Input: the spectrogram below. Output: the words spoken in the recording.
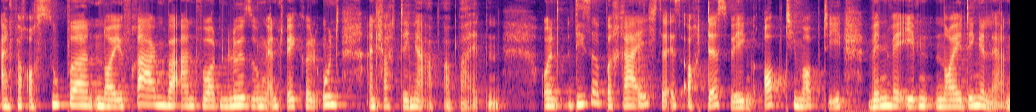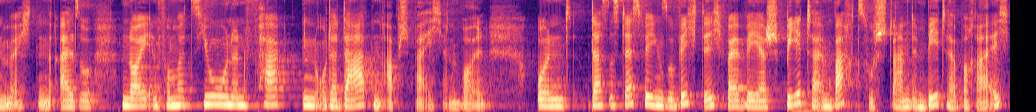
einfach auch super neue Fragen beantworten, Lösungen entwickeln und einfach Dinge abarbeiten. Und dieser Bereich, der ist auch deswegen optimopti, wenn wir eben neue Dinge lernen möchten, also neue Informationen, Fakten oder Daten abspeichern wollen. Und das ist deswegen so wichtig, weil wir ja später im Wachzustand, im Beta-Bereich,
